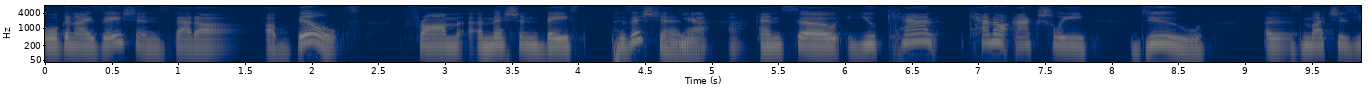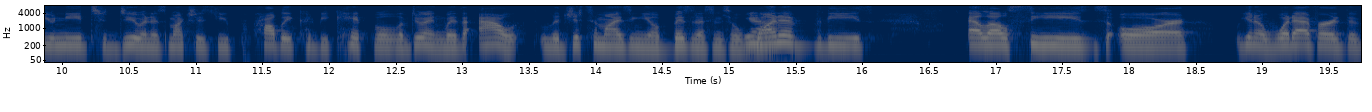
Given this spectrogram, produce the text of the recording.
organizations that are, are built from a mission based position. Yeah. And so you can't cannot actually do as much as you need to do and as much as you probably could be capable of doing without legitimizing your business. And so yeah. one of these LLCs or you know whatever the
